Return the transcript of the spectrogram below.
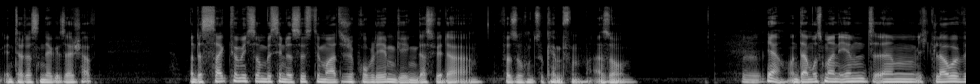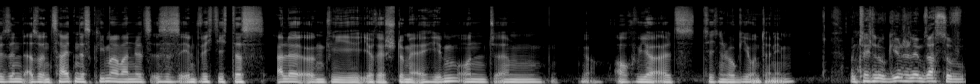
Interessen der Gesellschaft. Und das zeigt für mich so ein bisschen das systematische Problem, gegen das wir da versuchen zu kämpfen. Also mhm. ja, und da muss man eben, ähm, ich glaube, wir sind, also in Zeiten des Klimawandels ist es eben wichtig, dass alle irgendwie ihre Stimme erheben und ähm, ja, auch wir als Technologieunternehmen. Und Technologieunternehmen sagst du,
